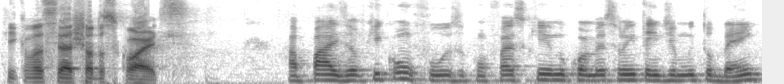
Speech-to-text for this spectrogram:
o que, que você achou dos cortes? Rapaz, eu fiquei confuso. Confesso que no começo eu não entendi muito bem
